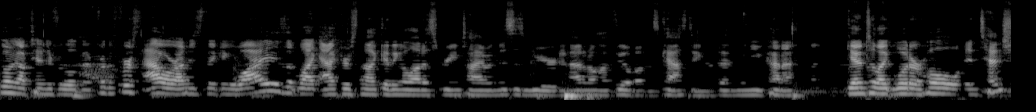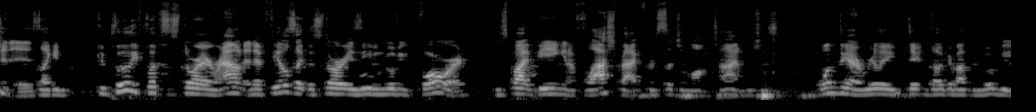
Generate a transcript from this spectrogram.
going off tangent for a little bit. For the first hour, I'm just thinking, why is a black actress not getting a lot of screen time? And this is weird, and I don't know how I feel about this casting. But then when you kind of get into like what her whole intention is, like it completely flips the story around, and it feels like the story is even moving forward despite being in a flashback for such a long time, which is one thing I really did, dug about the movie.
